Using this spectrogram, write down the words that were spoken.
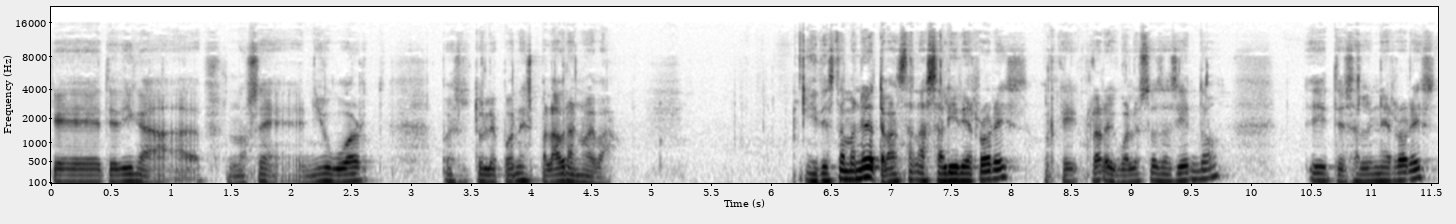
que te diga, no sé, New Word, pues tú le pones palabra nueva y de esta manera te van a salir errores, porque claro, igual lo estás haciendo y te salen errores,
